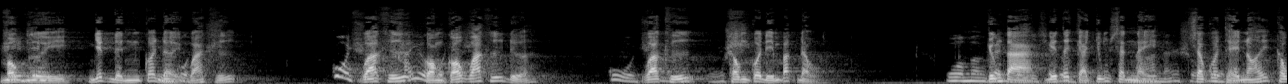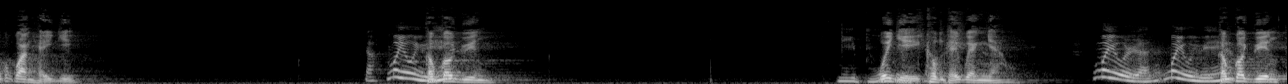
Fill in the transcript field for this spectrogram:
Một người nhất định có đời quá khứ. Quá khứ còn có quá khứ nữa. Quá khứ không có điểm bắt đầu chúng ta với tất cả chúng sanh này, sao có thể nói không có quan hệ gì? Không có duyên. Quý vị không thể quen nhau. Không có duyên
